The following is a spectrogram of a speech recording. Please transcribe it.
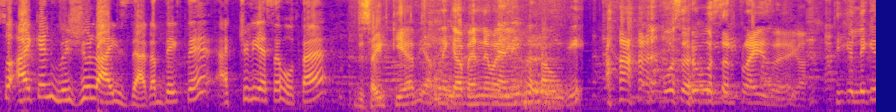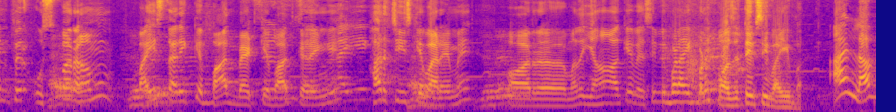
so I can visualise that अब देखते हैं एक्चुअली ऐसा होता है। डिसाइड किया अभी आपने क्या पहनने मैं वाली नहीं बताऊँगी। वो सर वो सरप्राइज़ रहेगा। ठीक है लेकिन फिर उस पर हम 22 तारीख के बाद बैठ के बात करेंगे हर चीज़ के बारे में। और मतलब यहाँ आके वैसे भी बड़ा एक बड़ा पॉजिटिव सी वाइब है। आई लव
